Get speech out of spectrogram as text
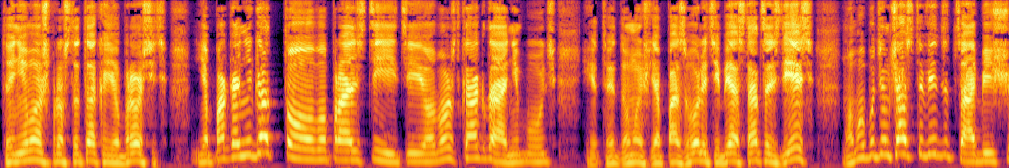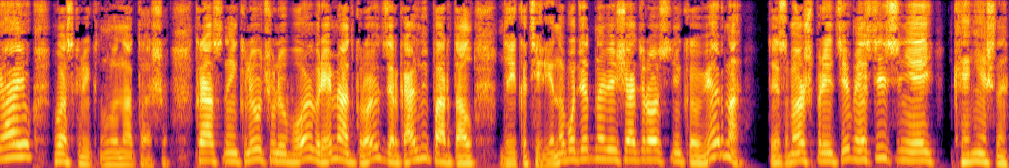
Ты не можешь просто так ее бросить. Я пока не готова простить ее, может, когда-нибудь. И ты думаешь, я позволю тебе остаться здесь? Но мы будем часто видеться, обещаю, — воскликнула Наташа. Красный ключ в любое время откроет зеркальный портал. Да Екатерина будет навещать родственников, верно? Ты сможешь прийти вместе с ней». «Конечно»,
